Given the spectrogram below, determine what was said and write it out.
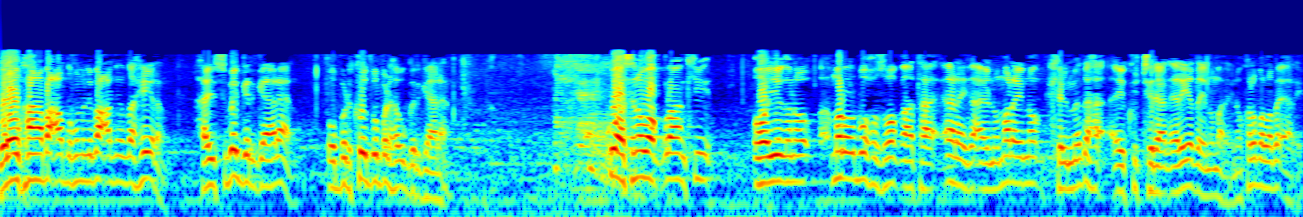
walow kaana bacduhum libacdin dahiiran ha isuba gargaaraan oo barhkoodba barh ha u gargaaraan kuwaasna waa qur-aankii oo iyagana mar walba wuxuu soo qaataa ereyga aynu marayno kelmadaha ay ku jiraan ereyada aynu marayno kolba laba erey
